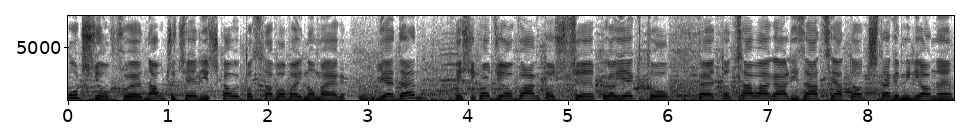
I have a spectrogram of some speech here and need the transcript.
uczniów, e, nauczycieli szkoły podstawowej numer 1. Jeśli chodzi o wartość projektu, to cała realizacja to 4 miliony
